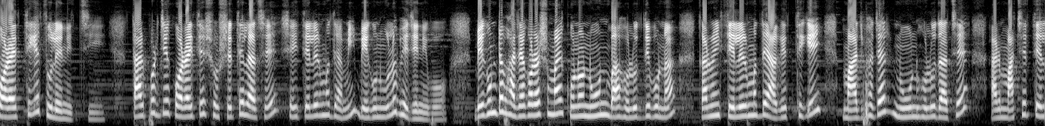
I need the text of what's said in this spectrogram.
কড়াইয়ের থেকে তুলে নিচ্ছি। তারপর যে কড়াইতে সর্ষের তেল আছে, সেই তেলের মধ্যে আমি বেগুনগুলো ভেজে নেব। বেগুনটা ভাজা করার সময় কোনো নুন বা হলুদ দেব না, কারণ এই তেলের মধ্যে আগের থেকেই মাছ ভাজার নুন, হলুদ আছে। আর মাছের তেল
